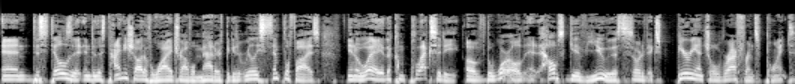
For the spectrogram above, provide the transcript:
and distills it into this tiny shot of why travel matters because it really simplifies in a way the complexity of the world and it helps give you this sort of experiential reference point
